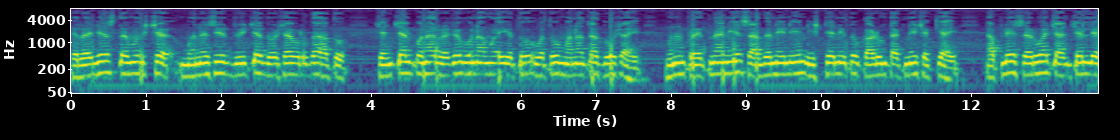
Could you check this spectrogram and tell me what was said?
रजस्तमक्ष मनसी द्विच दोषावृद्ध होतो. चंचलपणा रजगुणामुळे येतो व तो मनाचा दोष आहे. म्हणून प्रयत्नाने साधनेने निष्ठेने तो काढून टाकणे शक्य आहे. आपले सर्व चांचल्य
